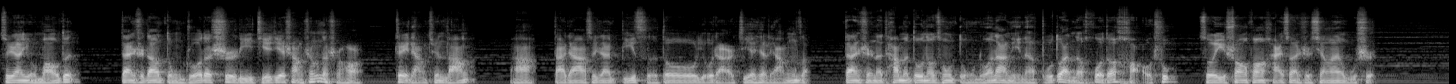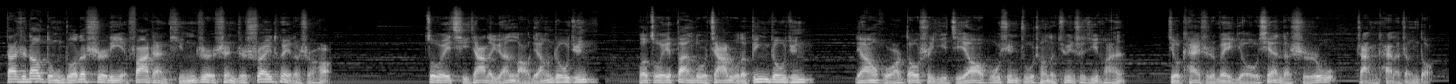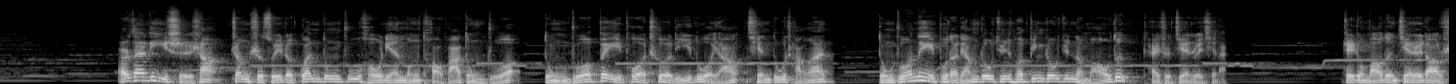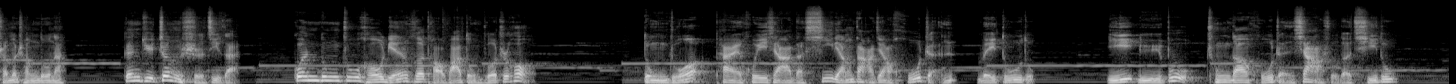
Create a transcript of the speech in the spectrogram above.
虽然有矛盾，但是当董卓的势力节节上升的时候，这两群狼啊，大家虽然彼此都有点结下梁子，但是呢，他们都能从董卓那里呢不断的获得好处，所以双方还算是相安无事。但是当董卓的势力发展停滞甚至衰退的时候，作为起家的元老凉州军。和作为半路加入的滨州军，两伙都是以桀骜不驯著称的军事集团，就开始为有限的食物展开了争斗。而在历史上，正是随着关东诸侯联盟讨伐董卓，董卓被迫撤离洛阳，迁都长安，董卓内部的凉州军和滨州军的矛盾开始尖锐起来。这种矛盾尖锐到了什么程度呢？根据正史记载，关东诸侯联合讨伐董卓之后，董卓派麾下的西凉大将胡轸为都督，以吕布充当胡轸下属的骑都。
